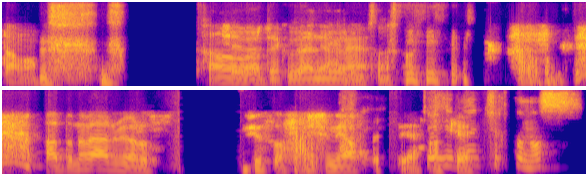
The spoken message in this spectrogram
Tamam. Tamam Çevirecekler güvenmiyorum yani. sana. Adını vermiyoruz. Hüso işini yaptık diye. Şehirden çıktınız.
